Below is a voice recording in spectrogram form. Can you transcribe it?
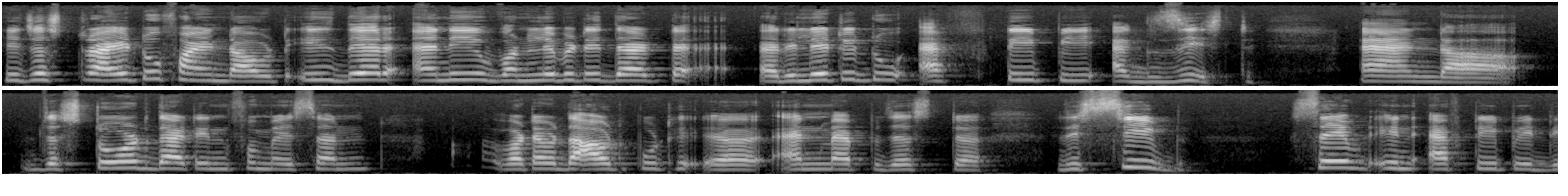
he just tried to find out is there any vulnerability that uh, related to ftp exist and uh, just stored that information whatever the output uh, nmap just uh, received saved in ftpd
